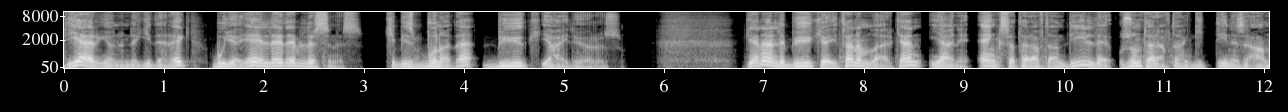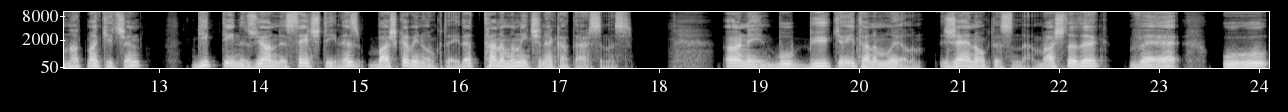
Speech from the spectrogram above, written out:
diğer yönünde giderek bu yayı elde edebilirsiniz. Ki biz buna da büyük yay diyoruz. Genelde büyük yayı tanımlarken, yani en kısa taraftan değil de uzun taraftan gittiğinizi anlatmak için, gittiğiniz yönde seçtiğiniz başka bir noktayı da tanımın içine katarsınız. Örneğin bu büyük yayı tanımlayalım. J noktasından başladık ve U,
